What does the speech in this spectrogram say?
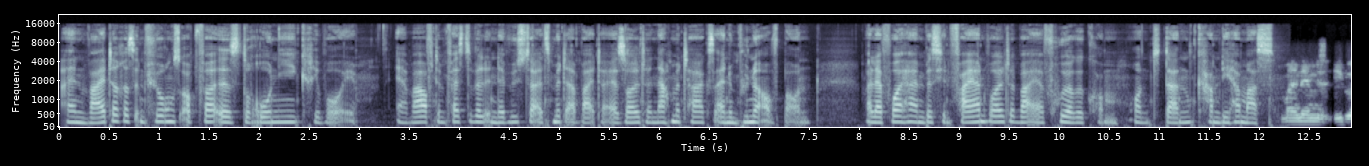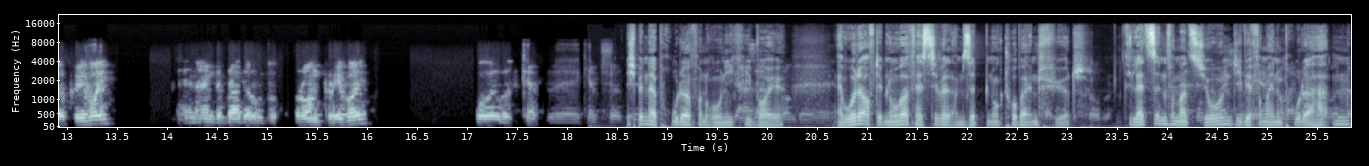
Ein weiteres Entführungsopfer ist Roni Krivoy. Er war auf dem Festival in der Wüste als Mitarbeiter. Er sollte nachmittags eine Bühne aufbauen. Weil er vorher ein bisschen feiern wollte, war er früher gekommen. Und dann kam die Hamas. My name is Igor Krivoy and I'm the brother of Ron Krivoy. Uh, ich bin der Bruder von Roni Krivoy. Er wurde auf dem Nova Festival am 7. Oktober entführt. Die letzte Information, die wir von meinem Bruder hatten,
